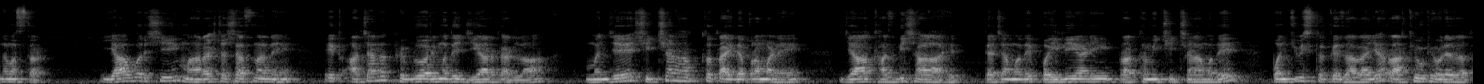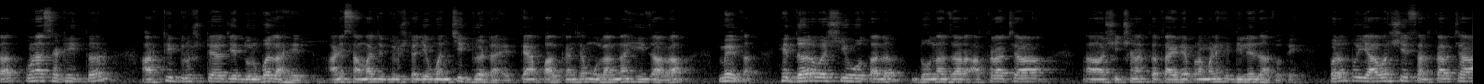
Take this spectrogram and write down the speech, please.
नमस्कार. यावर्षी महाराष्ट्र शासनाने एक अचानक फेब्रुवारीमध्ये जी आर काढला. म्हणजे शिक्षण हक्क कायद्याप्रमाणे ज्या खाजगी शाळा आहेत त्याच्यामध्ये पहिली आणि प्राथमिक शिक्षणामध्ये पंचवीस टक्के जागा या राखीव ठेवल्या जातात. कुणासाठी तर आर्थिकदृष्ट्या जे दुर्बल आहेत आणि सामाजिकदृष्ट्या जे वंचित गट आहेत त्या पालकांच्या मुलांना ही जागा मिळतात. हे दरवर्षी होत आलं. दोन हजार अकराच्या अ, शिक्षण हक्क कायद्याप्रमाणे हे दिले जात होते. परंतु यावर्षी सरकारच्या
